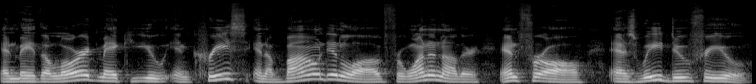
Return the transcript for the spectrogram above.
and may the Lord make you increase and abound in love for one another and for all, as we do for you,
